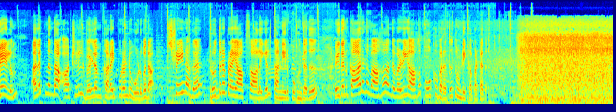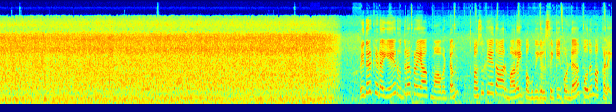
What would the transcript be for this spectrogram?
மேலும் அலக்நந்தா ஆற்றில் வெள்ளம் கரை புரண்டு ஓடுவதால் ஸ்ரீநகர் ருத்ரபிரயாக் சாலையில் தண்ணீர் புகுந்தது. இதன் காரணமாக அந்த வழியாக போக்குவரத்து துண்டிக்கப்பட்டது. இதற்கிடையே ருத்ரபிரயாக் மாவட்டம் பசுகேதார் மலை பகுதியில் சிக்கிக்கொண்ட பொதுமக்களை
